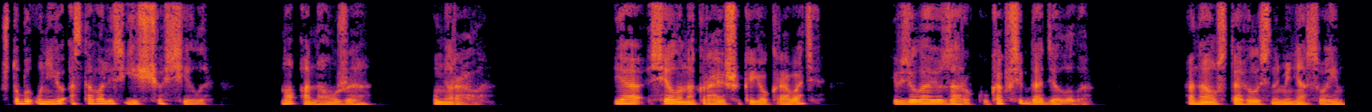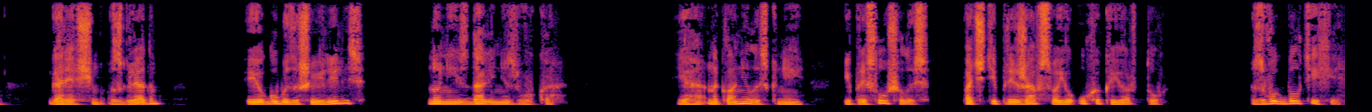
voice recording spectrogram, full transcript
чтобы у нее оставались еще силы. Но она уже умирала. Я села на краешек ее кровати и взяла ее за руку, как всегда делала. Она уставилась на меня своим горящим взглядом, ее губы зашевелились, но не издали ни звука. Я наклонилась к ней и прислушалась, почти прижав свое ухо к ее рту. Звук был тихий,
